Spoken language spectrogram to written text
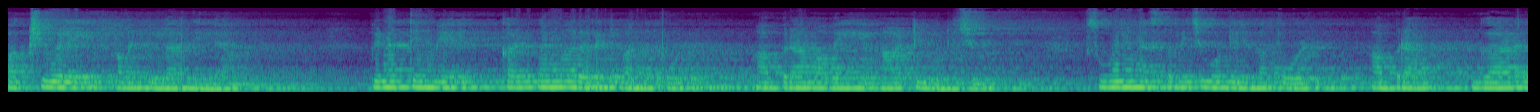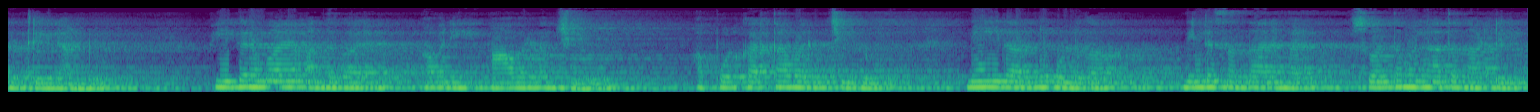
പക്ഷികളെ അവൻ പിളർന്നില്ല. പിണത്തിന്മേൽ കഴുകന്മാർ ഇറങ്ങി വന്നപ്പോൾ അബ്രാം അവയെ ആട്ടി ഓടിച്ചു. സൂര്യൻ അസ്തമിച്ചുകൊണ്ടിരുന്നപ്പോൾ അബ്രാം ഗാഠനിദ്രയിലാണ്ടു ഭീകരമായ അന്ധകാരം അവനെ ആവരണം ചെയ്തു. അപ്പോൾ കർത്താവ് അരുൾ ചെയ്തു നീ ഇതറിഞ്ഞുകൊള്ളുക. നിന്റെ സന്താനങ്ങൾ സ്വന്തമല്ലാത്ത നാട്ടിൽ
